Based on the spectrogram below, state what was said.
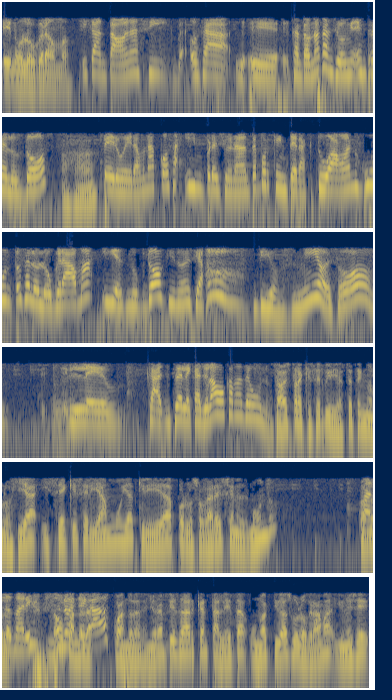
en holograma. y cantaban así, o sea, eh, cantaban una canción entre los dos, Ajá. pero era una cosa impresionante porque interactuaban juntos el holograma y Snoop Dogg y uno decía, ¡Oh, Dios mío, eso le se le cayó la boca más de uno. ¿Sabes para qué serviría esta tecnología? Y sé que sería muy adquirida por los hogares en el mundo. Cuando los maridos no, cuando la, cuando la señora empieza a dar cantaleta, uno activa su holograma y uno dice,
